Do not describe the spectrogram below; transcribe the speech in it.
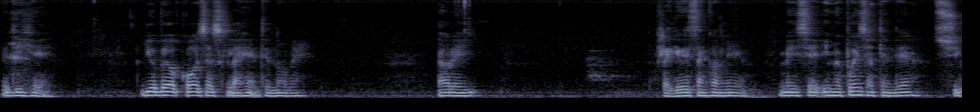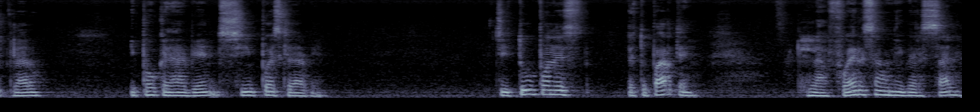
Le dije, yo veo cosas que la gente no ve. Ahora regresan conmigo. Me dice, ¿y me puedes atender? Sí, claro. ¿Y puedo quedar bien? Sí, puedes quedar bien. Si tú pones de tu parte la fuerza universal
